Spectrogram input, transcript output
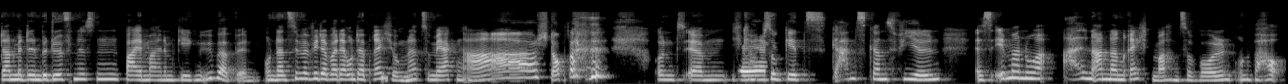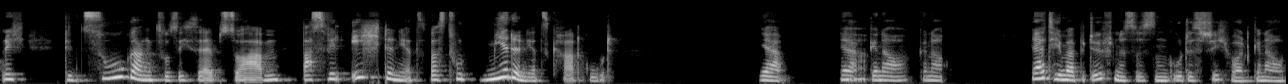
dann mit den Bedürfnissen bei meinem Gegenüber bin. Und dann sind wir wieder bei der Unterbrechung, Mhm. ne? Zu merken, ah, stopp. Und ähm, ich glaube, so geht's ganz, ganz vielen, es immer nur allen anderen recht machen zu wollen und überhaupt nicht den Zugang zu sich selbst zu haben. Was will ich denn jetzt? Was tut mir denn jetzt gerade gut? Ja, ja, Ja. genau, genau. Ja, Thema Bedürfnisse ist ein gutes Stichwort, genau.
